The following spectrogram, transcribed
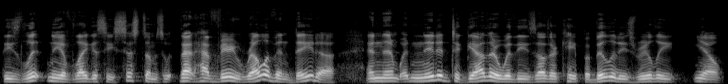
these litany of legacy systems that have very relevant data, and then knitted together with these other capabilities really, you know,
